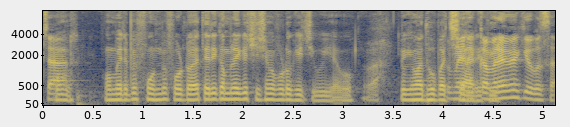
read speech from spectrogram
चार? वो, मेरे पे फ़ोन में फ़ोटो है तेरी कमरे के शीशे में फ़ोटो खींची हुई है वो क्योंकि वहाँ धूप तो अच्छी आ रही कमरे में क्यों घुसा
